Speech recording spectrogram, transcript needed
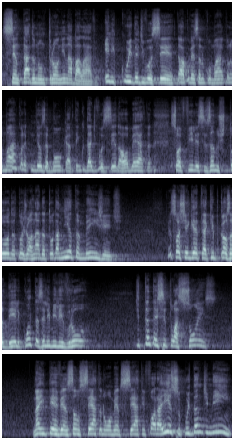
sentado num trono inabalável. Ele cuida de você. Estava conversando com o Marco, falando, Marco, olha como Deus é bom, cara. Tem que cuidar de você, da Roberta, sua filha, esses anos todos, a tua jornada toda, a minha também, gente. Eu só cheguei até aqui por causa dele. Quantas ele me livrou de tantas situações, na intervenção certa, no momento certo, e fora isso, cuidando de mim,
